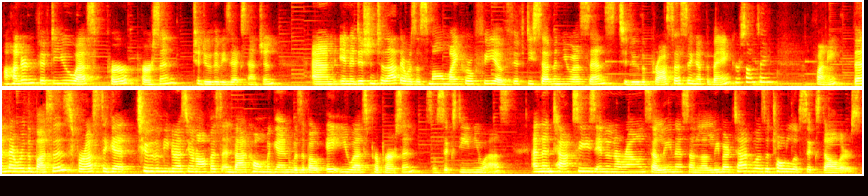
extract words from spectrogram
150 US per person to do the visa extension. And in addition to that, there was a small micro fee of 57 US cents to do the processing at the bank or something. Funny. Then there were the buses. For us to get to the Migracion office and back home again was about 8 US per person, so 16 US. And then taxis in and around Salinas and La Libertad was a total of $6.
